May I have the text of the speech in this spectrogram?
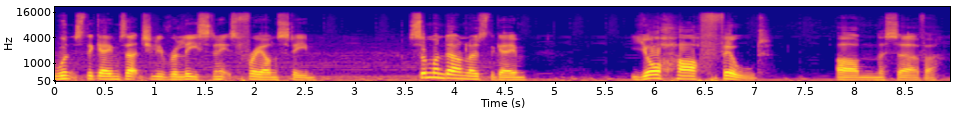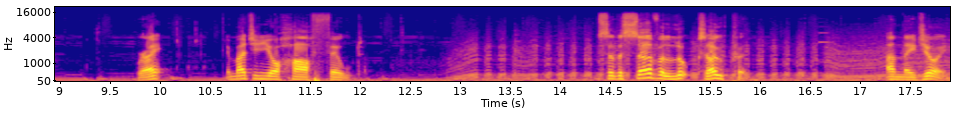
once the game's actually released and it's free on Steam. Someone downloads the game, you're half filled on the server, right? Imagine you're half filled so the server looks open and they join.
